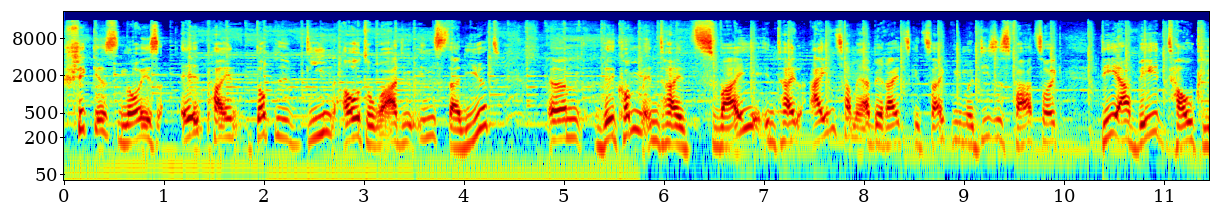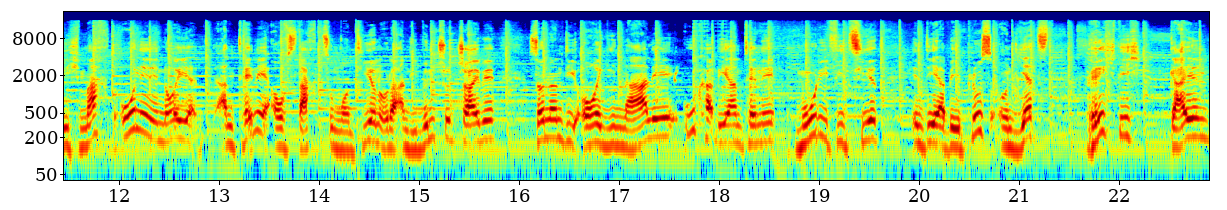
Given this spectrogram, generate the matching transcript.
schickes neues Alpine Doppel-DIN Autoradio installiert. Ähm, willkommen in Teil 2. In Teil 1 haben wir ja bereits gezeigt, wie man dieses Fahrzeug DAB-tauglich macht, ohne eine neue Antenne aufs Dach zu montieren oder an die Windschutzscheibe, sondern die originale UKW-Antenne modifiziert in DAB Plus und jetzt richtig geilen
